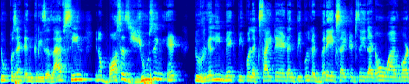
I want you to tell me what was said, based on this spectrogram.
2% increases. I've seen, you know, bosses using it to really make people excited and people get very excited, say that, oh, I've got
